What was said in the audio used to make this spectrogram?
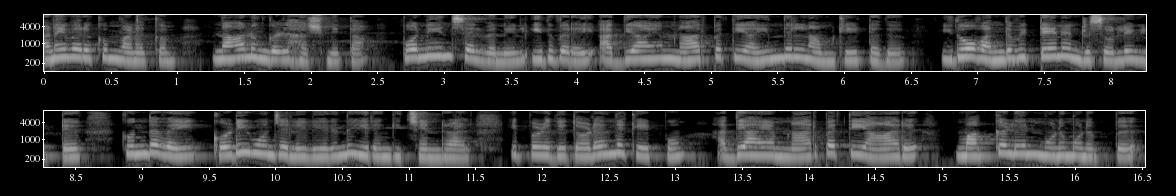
அனைவருக்கும் வணக்கம். நான் உங்கள் ஹஷ்மிதா. பொன்னியின் செல்வனில் இதுவரை அத்தியாயம் நாற்பத்தி ஐந்தில் நாம் கேட்டது இதோ வந்துவிட்டேன் என்று சொல்லிவிட்டு குந்தவை கொடி ஊஞ்சலில் இருந்து இறங்கிச் சென்றாள். இப்பொழுது தொடர்ந்து கேட்போம். அத்தியாயம் நாற்பத்தி ஆறு மக்களின் முணுமுணுப்பு.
